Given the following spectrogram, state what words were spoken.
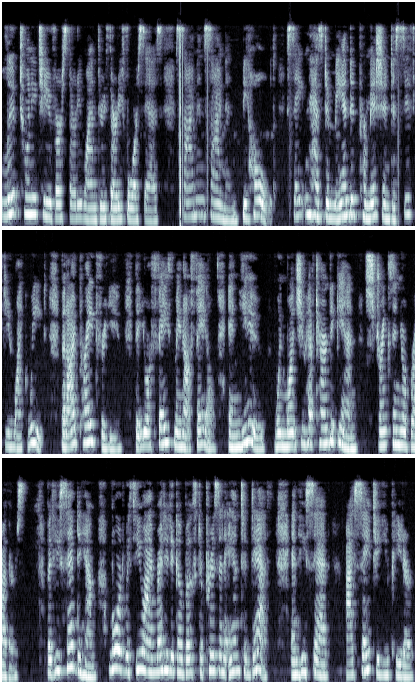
Luke 22, verse 31 through 34 says, Simon, Simon, behold, Satan has demanded permission to sift you like wheat, but I prayed for you that your faith may not fail, and you, when once you have turned again, strengthen your brothers. But he said to him, Lord, with you I am ready to go both to prison and to death. And he said, I say to you, Peter,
